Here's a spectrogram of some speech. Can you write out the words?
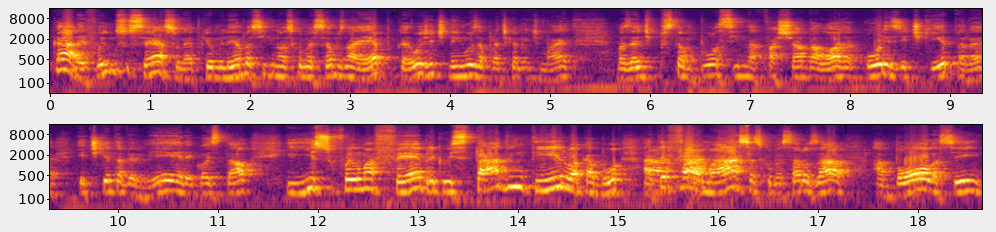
Cara, foi um sucesso, né? Porque eu me lembro assim que nós começamos na época, hoje a gente nem usa praticamente mais, mas a gente estampou assim na fachada da loja cores de etiqueta, né? Etiqueta vermelha e coisa e tal. E isso foi uma febre que o estado inteiro acabou, até ah, farmácias começaram a usar a bola, assim.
